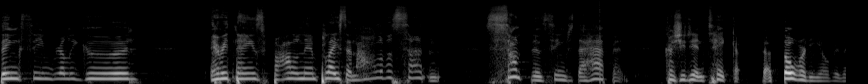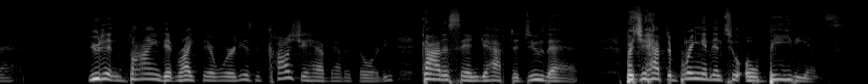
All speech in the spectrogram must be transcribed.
things seem really good, everything's falling in place, and all of a sudden, something seems to happen because you didn't take authority over that. You didn't bind it right there where it is because you have that authority. God is saying you have to do that. But you have to bring it into obedience.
